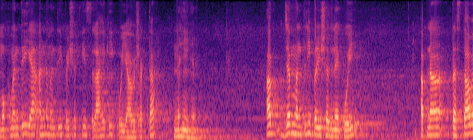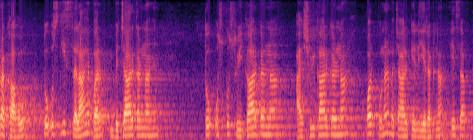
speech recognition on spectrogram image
मुख्यमंत्री या अन्य मंत्री परिषद की सलाह की कोई आवश्यकता नहीं है। अब जब मंत्री परिषद ने कोई अपना प्रस्ताव रखा हो तो उसकी सलाह पर विचार करना है। तो उसको स्वीकार करना, अस्वीकार करना और पुनर्विचार के लिए रखना, ये सब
